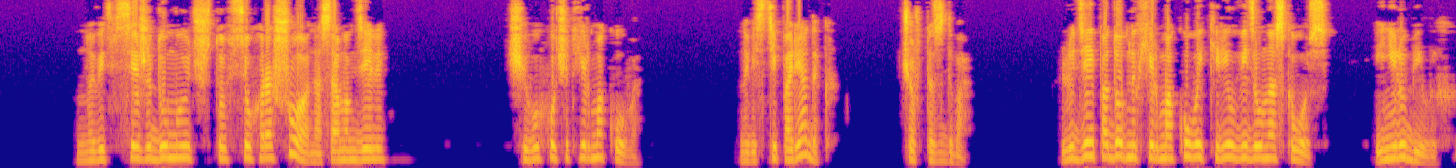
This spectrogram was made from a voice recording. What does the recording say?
— Но ведь все же думают, что все хорошо, а на самом деле... Чего хочет Ермакова? Навести порядок? Черта с два. Людей, подобных Ермаковой, Кирилл видел насквозь и не любил их.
